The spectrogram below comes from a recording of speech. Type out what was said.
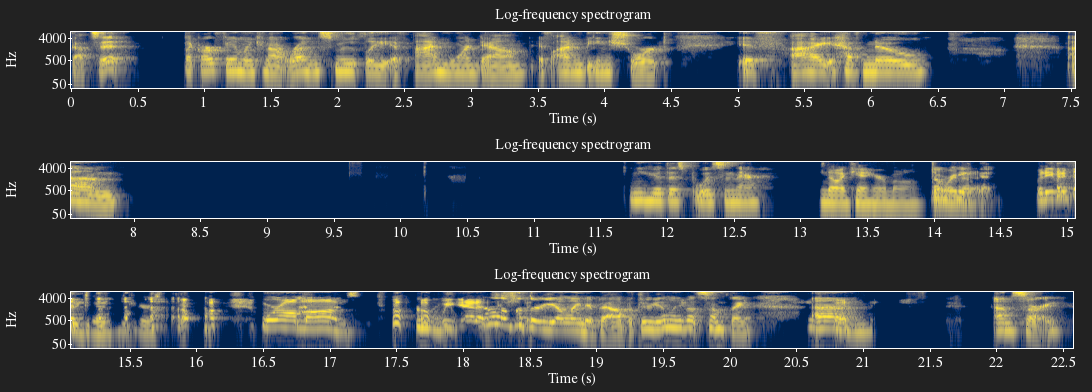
that's it. Like our family cannot run smoothly if I'm worn down, if I'm being short, if I have no um Can you hear those boys in there? No, I can't hear them at all. Don't okay, worry about it. But even if we did, we're all moms. we get it. I don't know what they're yelling about, but they're yelling about something. Um, I'm sorry.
